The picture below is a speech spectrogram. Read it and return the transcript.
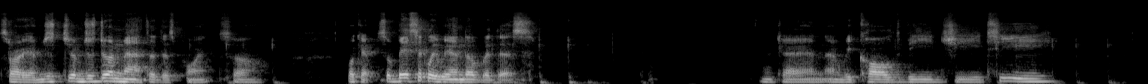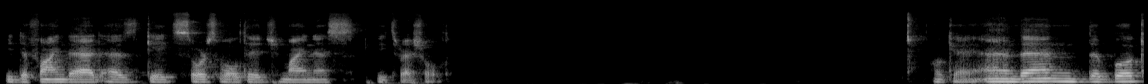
Sorry, I'm just, I'm just doing math at this point. So, okay, so basically we end up with this. Okay, and, and we called VGT we define that as gate source voltage minus the threshold. Okay, and then the book.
